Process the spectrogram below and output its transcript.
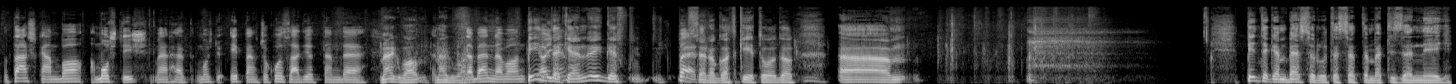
a táskámba, most is, mert hát most éppen csak hozzád jöttem, de... Megvan, megvan. De benne van. Pénteken, ja, igen, összeragadt két oldal. Um, Pénteken beszorult a szeptember 14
